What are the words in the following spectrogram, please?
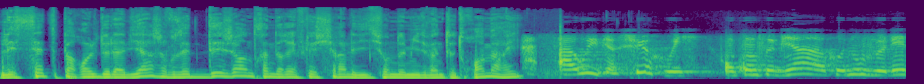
les sept paroles de la Vierge. Vous êtes déjà en train de réfléchir à l'édition 2023, Marie Ah oui, bien sûr, oui. On compte bien renouveler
